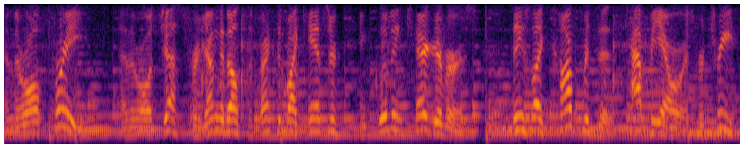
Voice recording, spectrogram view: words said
And they're all free, and they're all just for young adults affected by cancer, including caregivers. Things like conferences, happy hours, retreats,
